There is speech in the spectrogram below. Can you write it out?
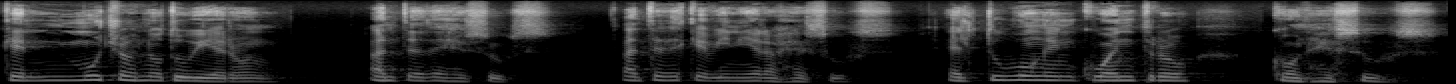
que muchos no tuvieron antes de Jesús, antes de que viniera Jesús. Él tuvo un encuentro con Jesús.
